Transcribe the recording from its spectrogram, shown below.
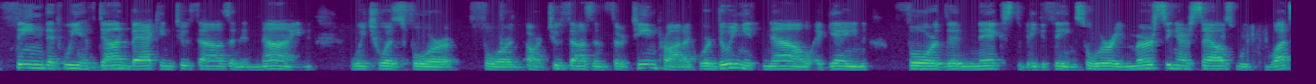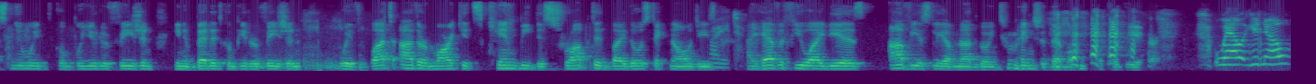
thing that we have done back in 2009, which was for, for our 2013 product. We're doing it now again for the next big thing. So we're immersing ourselves with what's new in computer vision, in embedded computer vision, with what other markets can be disrupted by those technologies. Right. I have a few ideas. Obviously, I'm not going to mention them on the air. Well, you know,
